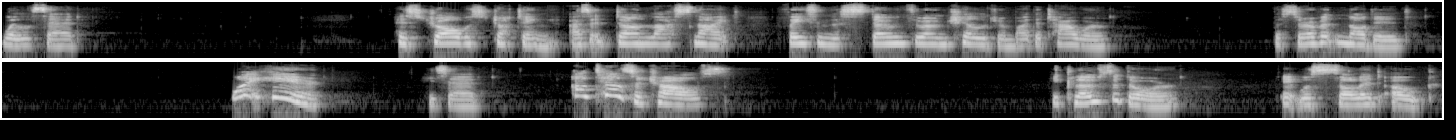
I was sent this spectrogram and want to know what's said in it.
Will said. His jaw was jutting as it had done last night facing the stone-thrown children by the tower. The servant nodded. Wait here, he said. I'll tell Sir Charles. He closed the door. It was solid oak,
